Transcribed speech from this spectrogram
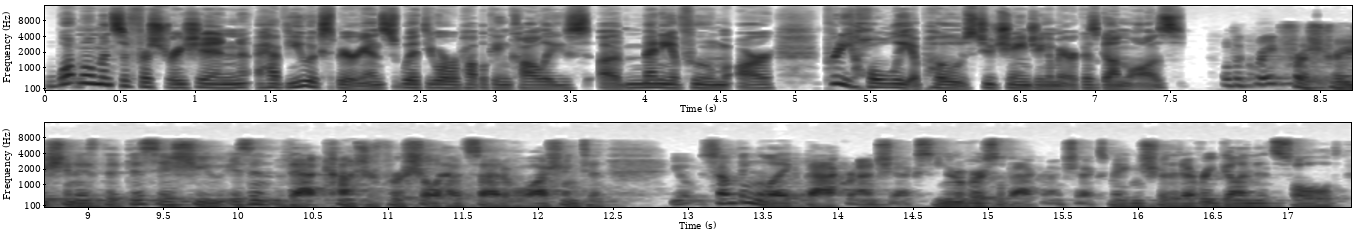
what moments of frustration have you experienced with your Republican colleagues, uh, many of whom are pretty wholly opposed to changing America's gun laws? Well, the great frustration is that this issue isn't that controversial outside of Washington. You know, something like background checks, universal background checks, making sure that every gun that's sold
